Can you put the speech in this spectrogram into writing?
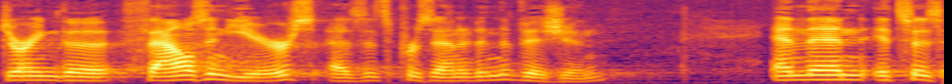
during the thousand years as it's presented in the vision. And then it says,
